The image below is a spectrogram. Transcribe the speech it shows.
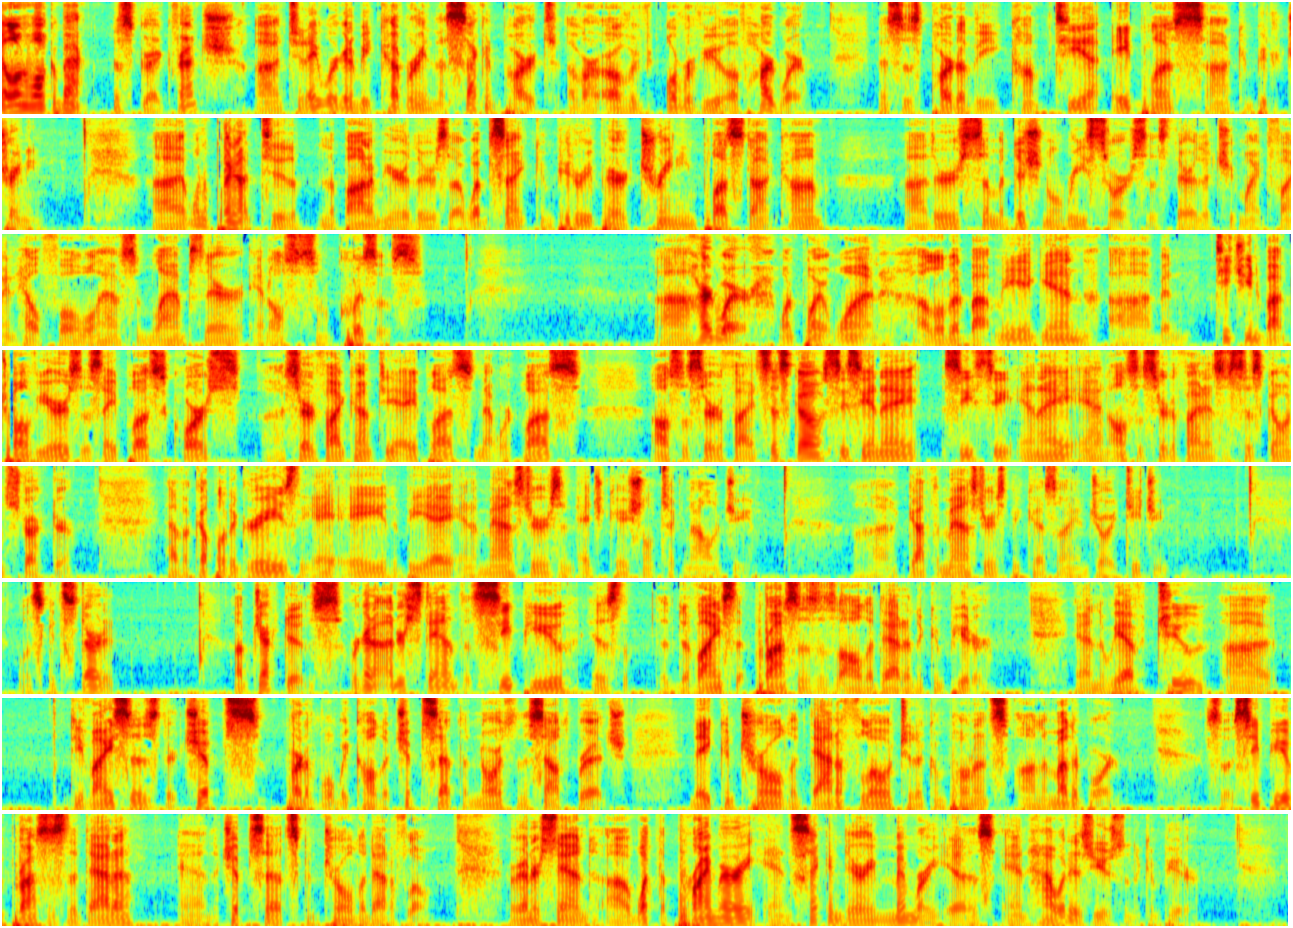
Hello and welcome back. This is Greg French. Uh, today we're going to be covering the second part of our overview of hardware. This is part of the CompTIA A Plus uh, computer training. Uh, I want to point out to the, the, bottom here there's a website computerrepairtrainingplus.com. Uh, there's some additional resources there that you might find helpful. We'll have some labs there and also some quizzes. Uh, hardware 1.1. A little bit about me again. Uh, I've been teaching about 12 years this A plus course, uh, certified CompTIA A plus, Network Plus, also certified Cisco, CCNA, CCNA, and also certified as a Cisco instructor. Have a couple of degrees, the AA, the BA, and a master's in educational technology. Uh, got the master's because I enjoy teaching. Let's get started. Objectives. We're going to understand that CPU is the, the, device that processes all the data in the computer. And we have two uh, devices, they're chips, part of what we call the chipset, the north and the south bridge. They control the data flow to the components on the motherboard. So the CPU processes the data and the chipsets control the data flow. We understand uh, what the primary and secondary memory is and how it is used in the computer.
